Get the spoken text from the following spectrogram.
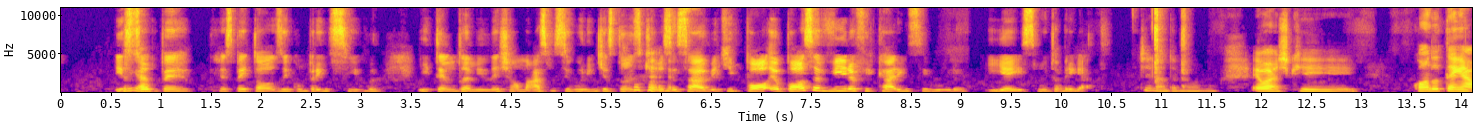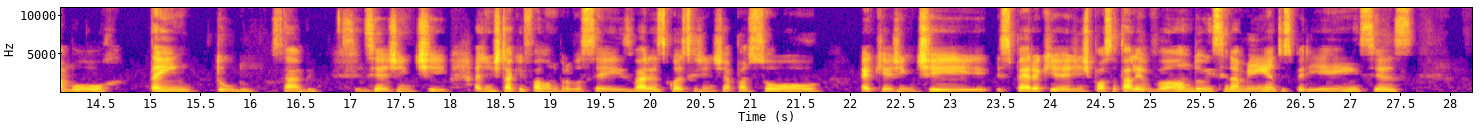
e Obrigada. super respeitosa e compreensiva e tenta me deixar o máximo segura em questões que você sabe que po eu possa vir a ficar insegura. E é isso, muito obrigada. De nada, meu amor. Eu acho que quando tem amor, tem tudo, sabe? Sim. Se a gente. A gente tá aqui falando para vocês várias coisas que a gente já passou. É que a gente espera que a gente possa estar tá levando ensinamento, experiências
